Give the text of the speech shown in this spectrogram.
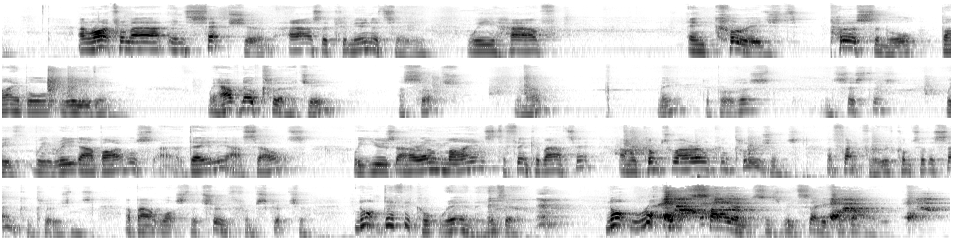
and right from our inception as a community, we have encouraged personal Bible reading. We have no clergy as such, you know. Me, the brothers and sisters. We, we read our Bibles uh, daily ourselves. We use our own minds to think about it and we come to our own conclusions. And thankfully, we've come to the same conclusions about what's the truth from Scripture. Not difficult, really, is it? Not rocket science, as we'd say today.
